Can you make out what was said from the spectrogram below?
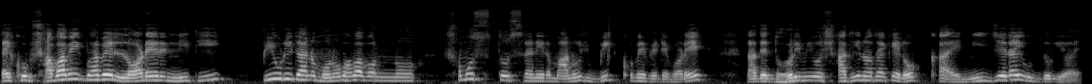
তাই খুব স্বাভাবিকভাবে লর্ডের নীতি পিউরিটান মনোভাবাপন্ন সমস্ত শ্রেণির মানুষ বিক্ষোভে ফেটে পড়ে। তাদের ধর্মীয় স্বাধীনতাকে রক্ষায় নিজেরাই উদ্যোগী হয়।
